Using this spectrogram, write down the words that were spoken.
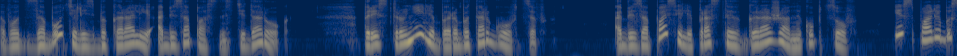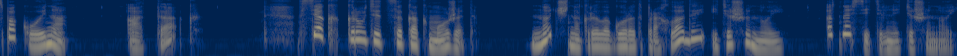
Вот заботились бы короли о безопасности дорог, приструнили бы работорговцев, обезопасили простых горожан и купцов и спали бы спокойно. А так... Всяк крутится как может. Ночь накрыла город прохладой и тишиной, относительной тишиной.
